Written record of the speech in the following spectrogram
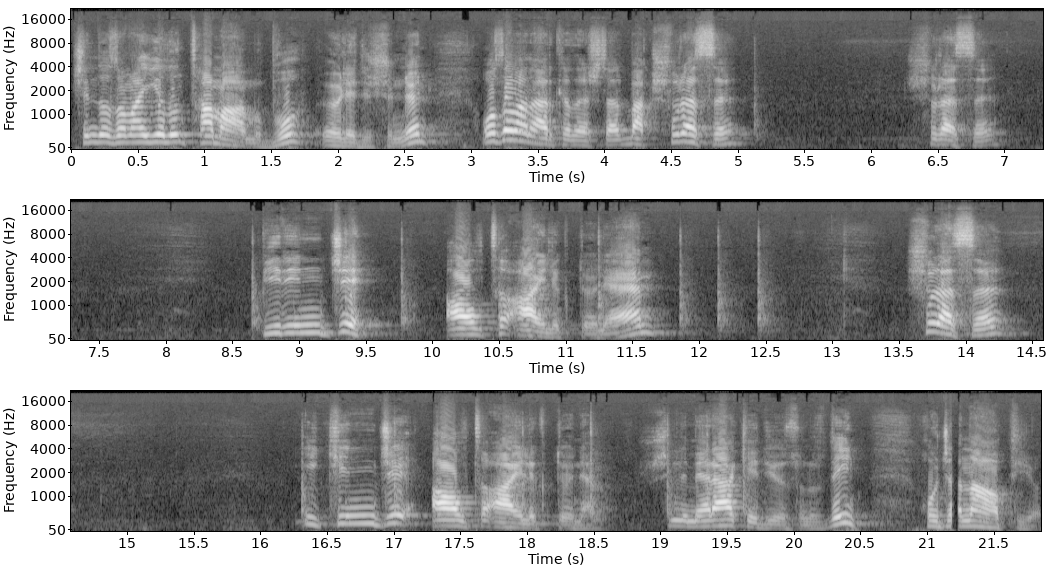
Şimdi o zaman yılın tamamı bu. Öyle düşünün. O zaman arkadaşlar bak şurası şurası birinci 6 aylık dönem şurası ikinci 6 aylık dönem. Şimdi merak ediyorsunuz değil mi? Hoca ne yapıyor?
